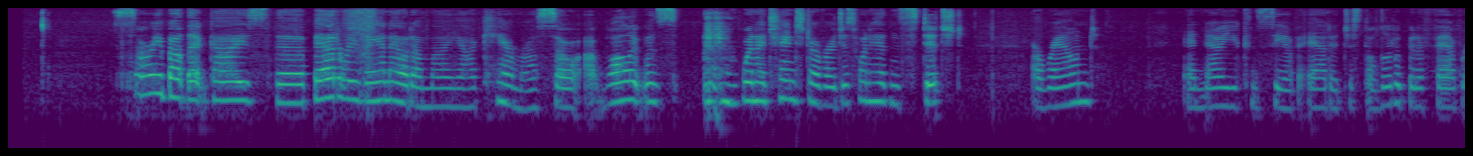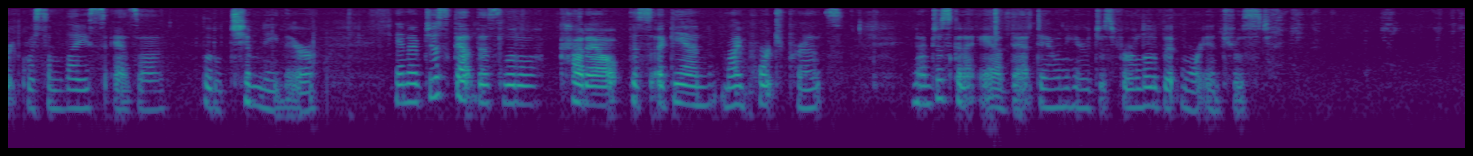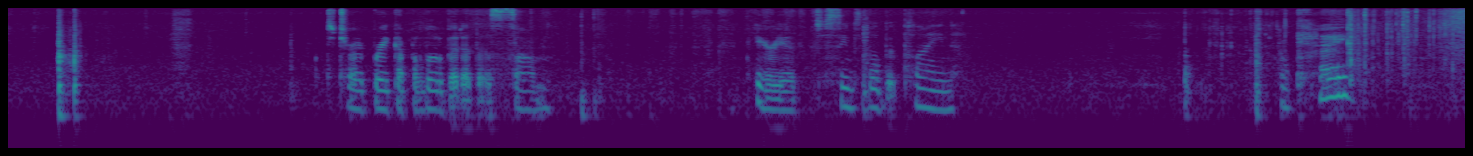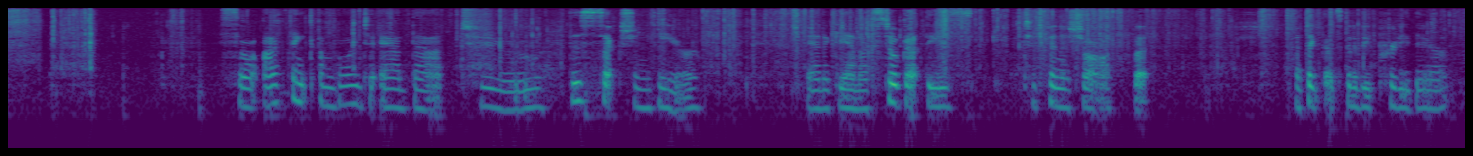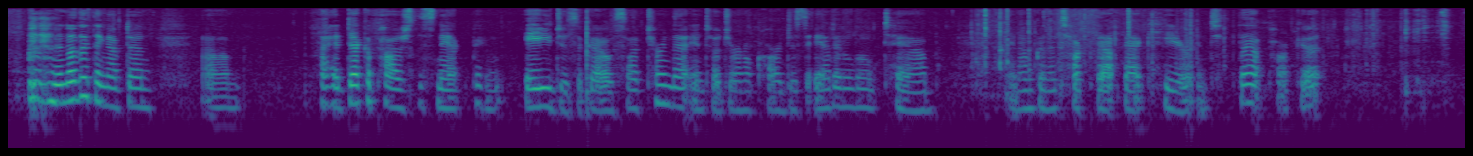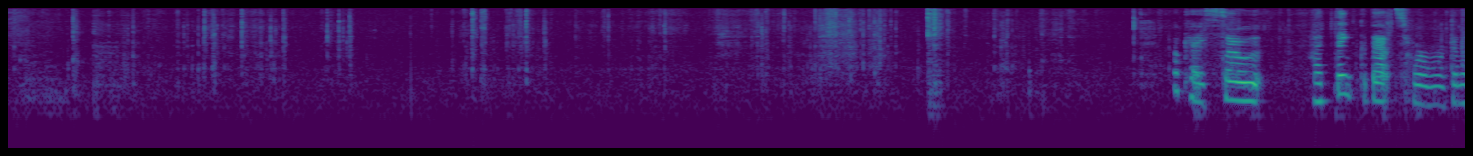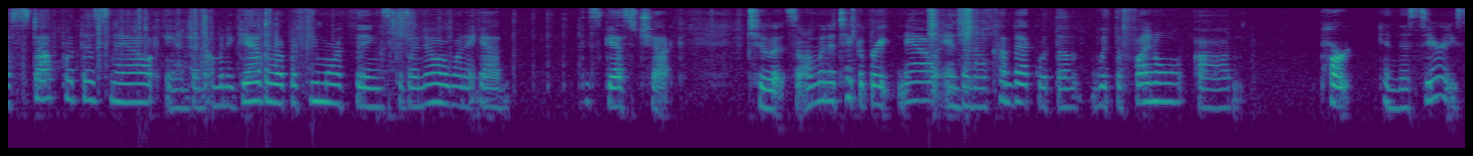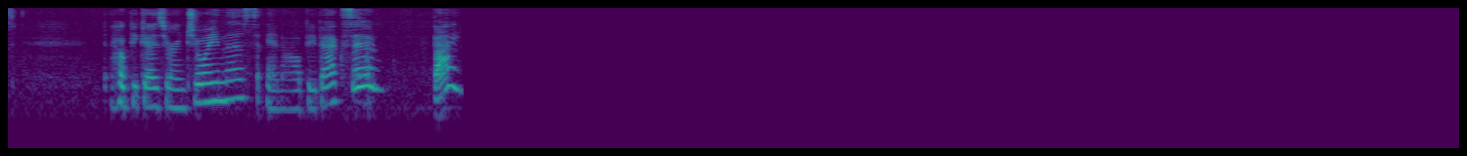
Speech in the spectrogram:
Sorry about that, guys. The battery ran out on my uh, camera, so uh, while it was, when I changed over, I just went ahead and stitched around and now you can see I've added just a little bit of fabric with some lace as a little chimney there. And I've just got this little cutout this again my porch prints. And I'm just going to add that down here just for a little bit more interest. To try to break up a little bit of this um, area. It just seems a little bit plain Okay. So I think I'm going to add that to this section here. And again, I've still got these to finish off, but I think that's going to be pretty there. Another thing I've done, um, I had decoupaged this napkin ages ago, so I've turned that into a journal card, just added a little tab, and I'm going to tuck that back here into that pocket. Okay, so I think that's where we're going to stop with this now, and then I'm going to gather up a few more things because I know I want to add this guest check to it. So I'm going to take a break now, and then I'll come back with the with the final um, part in this series. I hope you guys are enjoying this, and I'll be back soon. Bye!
